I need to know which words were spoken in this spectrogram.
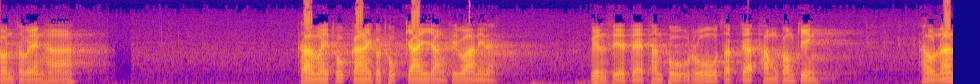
รนแสวงหา ถ้าไม่ทุกข์กายก็ทุกข์ใจอย่างที่ว่านี่แหละ เว้นเสียแต่ท่านผู้รู้สัจธรรมของจริง เท่านั้น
